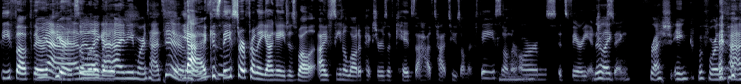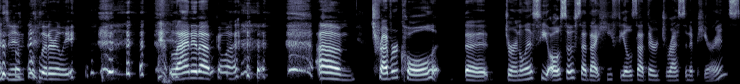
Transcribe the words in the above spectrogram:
beef up their yeah, appearance a little like, bit. I need more tattoos. Yeah, because they start from a young age as well. I've seen a lot of pictures of kids that have tattoos on their face and on their Mhm. arms. It's very They're like- interesting. fresh ink before the pageant. Literally. Line it up, come on. um, Trevor Cole, the journalist, he also said that he feels that their dress and appearance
